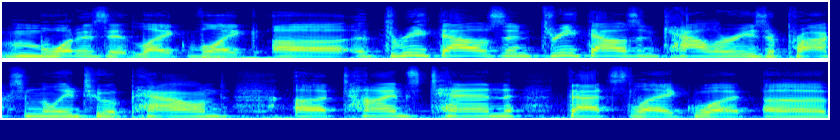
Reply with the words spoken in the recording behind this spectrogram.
what is it like like uh 3000 3000 calories approximately to a pound uh times 10 that's like what uh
